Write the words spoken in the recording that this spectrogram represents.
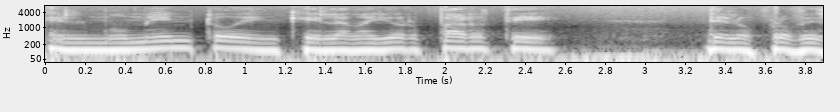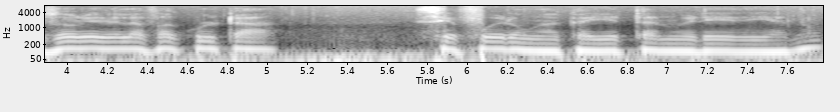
el momento en que la mayor parte de los profesores de la facultad se fueron a Cayetano Heredia, ¿no?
